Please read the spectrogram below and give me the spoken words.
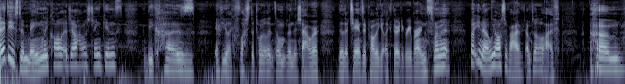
I think they used to mainly call it a Jailhouse Jenkins because if you like flush the toilet and someone's in the shower, there's a chance they'd probably get like third degree burns from it. But you know, we all survived. I'm still alive. Um,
